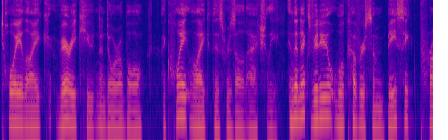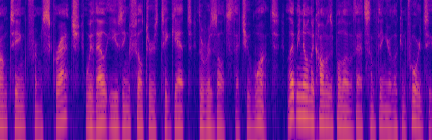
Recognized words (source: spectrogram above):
toy-like, very cute and adorable. I quite like this result actually. In the next video, we'll cover some basic prompting from scratch without using filters to get the results that you want. Let me know in the comments below if that's something you're looking forward to.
